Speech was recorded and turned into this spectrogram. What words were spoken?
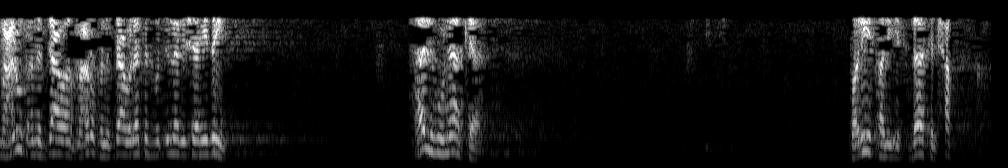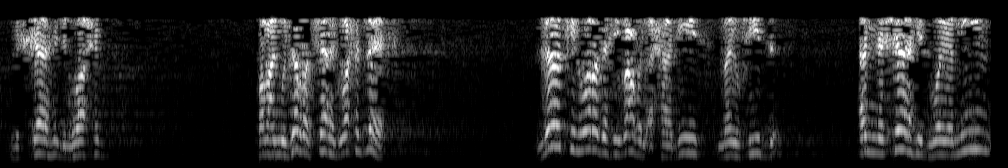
معروف أن الدعوة معروف أن الدعوة لا تثبت إلا بشاهدين هل هناك طريقة لإثبات الحق بالشاهد الواحد؟ طبعا مجرد شاهد واحد لا يكفي. لكن ورد في بعض الأحاديث ما يفيد أن شاهد ويمين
